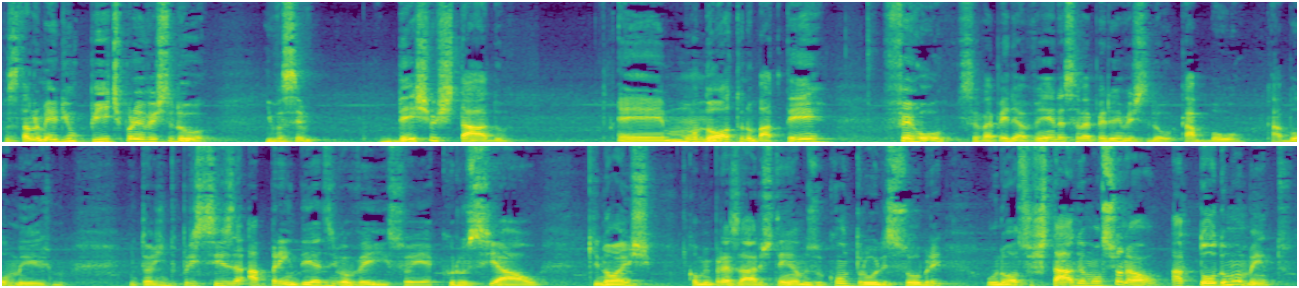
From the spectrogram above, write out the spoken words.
você está no meio de um pitch para o investidor e você deixa o estado é, monótono bater, ferrou. Você vai perder a venda, você vai perder o investidor. Acabou, acabou mesmo. Então a gente precisa aprender a desenvolver isso. É crucial que nós, como empresários, tenhamos o controle sobre o nosso estado emocional a todo momento.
